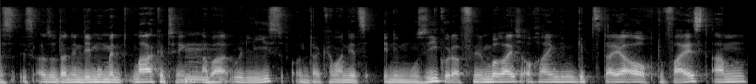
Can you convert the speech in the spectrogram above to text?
Das ist also dann in dem Moment Marketing. Mhm. Aber Release, und da kann man jetzt in den Musik- oder Filmbereich auch reingehen, gibt es da ja auch. Du weißt, am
